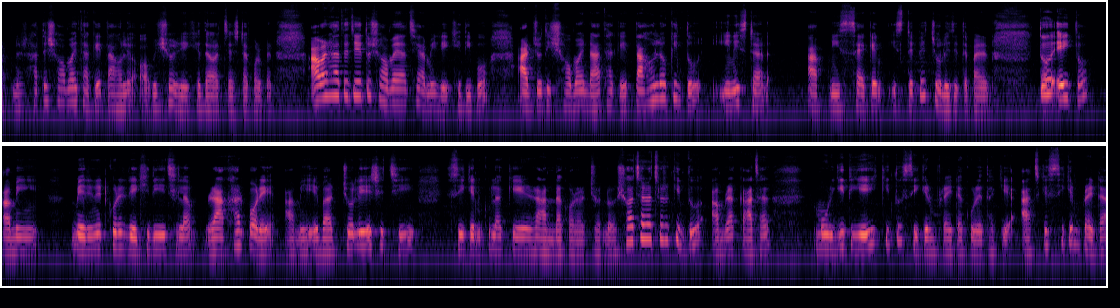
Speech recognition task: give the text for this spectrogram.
আপনার হাতে সময় থাকে, তাহলে অবশ্যই রেখে দেওয়ার চেষ্টা করবেন। আমার হাতে যেহেতু সময় আছে, আমি রেখে দিব। আর যদি সময় না থাকে, তাহলেও কিন্তু ইনস্ট্যান্ট আপনি সেকেন্ড স্টেপে চলে যেতে পারেন। তো এই তো আমি মেরিনেট করে রেখে দিয়েছিলাম। রাখার পরে আমি এবার চলে এসেছি চিকেনগুলাকে রান্না করার জন্য। সচরাচর কিন্তু আমরা কাঁচা মুরগি দিয়েই কিন্তু চিকেন ফ্রাইটা করে থাকি। আজকে চিকেন ফ্রাইটা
